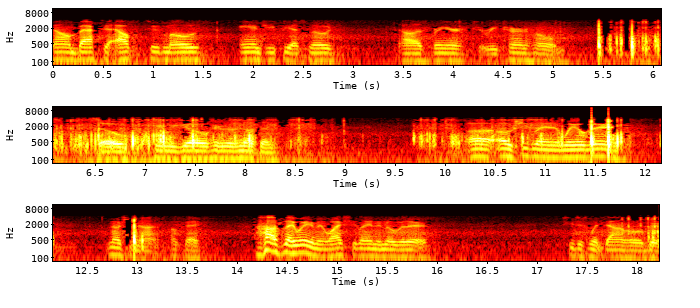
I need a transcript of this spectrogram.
Now I'm back to altitude mode and GPS mode. Now let's bring her to return home. So here we go. Here goes nothing. Uh, oh, she's landing way over there. No, she's not. Okay. I was like, wait a minute, why is she landing over there? She just went down a little bit.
